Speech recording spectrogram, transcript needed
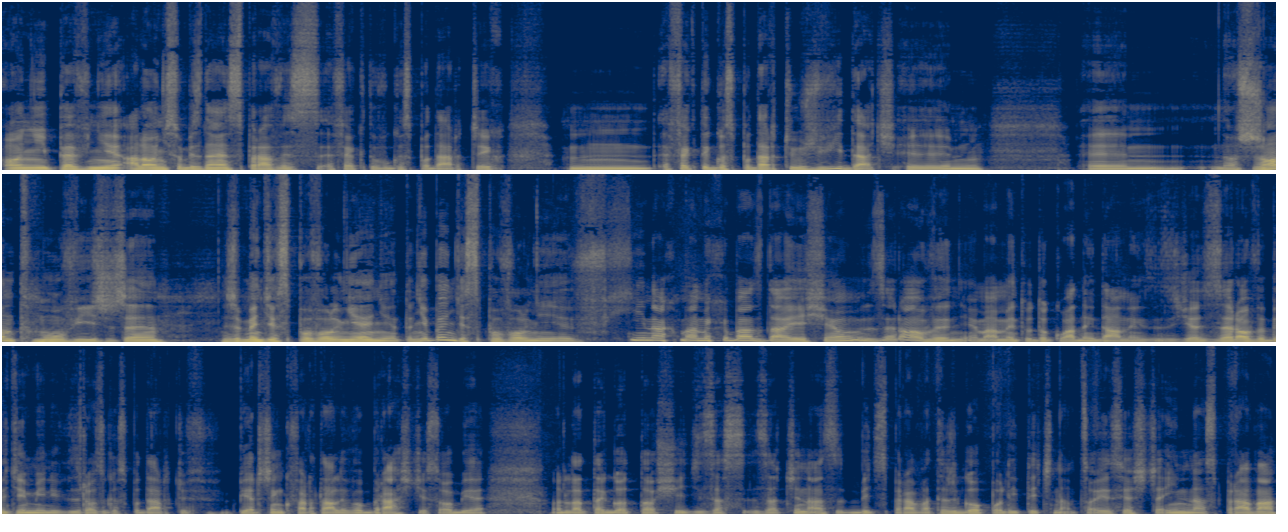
oni pewnie, ale oni sobie zdają sprawę z efektów gospodarczych. Mm, efekty gospodarcze już widać. No, rząd mówi, że że będzie spowolnienie. To nie będzie spowolnienie. W Chinach mamy chyba, zdaje się, zerowy. Nie mamy tu dokładnych danych. Zerowy będziemy mieli wzrost gospodarczy w pierwszym kwartale. Wyobraźcie sobie, no dlatego to się zaczyna być sprawa też geopolityczna. Co jest jeszcze inna sprawa,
